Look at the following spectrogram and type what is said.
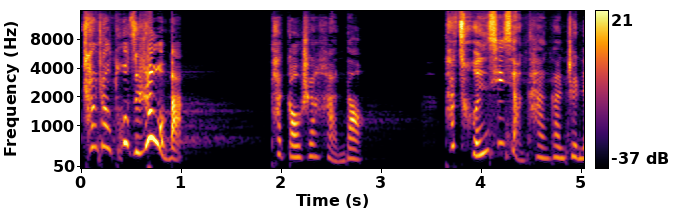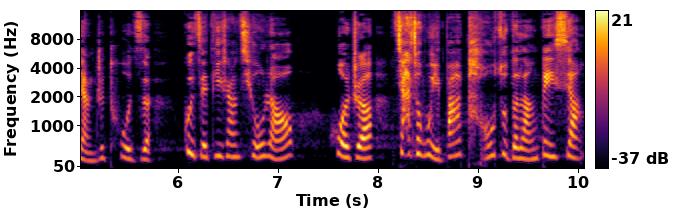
尝尝兔子肉吧！他高声喊道。他存心想看看这两只兔子跪在地上求饶。或者夹着尾巴逃走的狼狈相，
